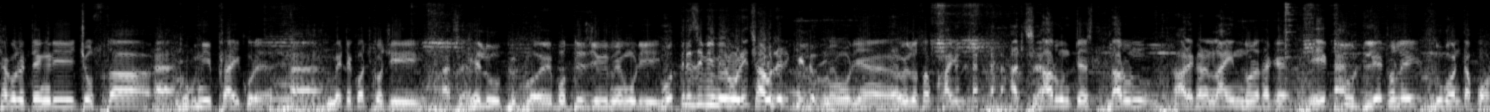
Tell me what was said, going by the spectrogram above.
ছাগলের টেংরি চোস্তা হ্যাঁ। ঘুগনি ফ্রাই করে। হ্যাঁ। মেটে কচকচি আচ্ছা। ঘেলু বত্রিশ জিবি মেমোরি। বত্রিশ জিবি মেমোরি ছাগলের কিলো। মেমোরি হ্যাঁ ওইগুলো সব খাই। আচ্ছা। দারুণ টেস্ট দারুণ। আর এখানে লাইন ধরে থাকে। একটু লেট হলেই দু ঘণ্টা পর।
